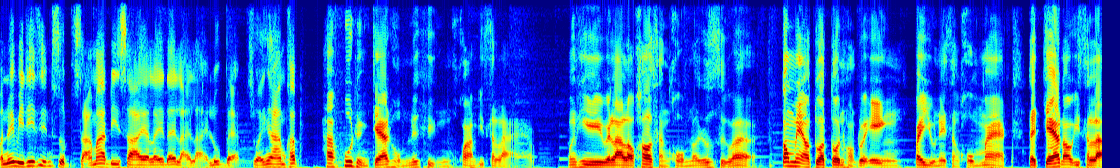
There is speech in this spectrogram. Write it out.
มันไม่มีที่สิ้นสุดสามารถดีไซน์อะไรได้หลาย ๆ รูปแบบสวยงามครับ ถ้าพูดถึงแจ๊สผมนึกถึงความอิสระครับบางทีเวลาเราเข้าสังคมเราจะรู้สึกว่าต้องไม่เอาตัวตนของตัวเองไปอยู่ในสังคมมาก แต่แจ๊สเราอิสระ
